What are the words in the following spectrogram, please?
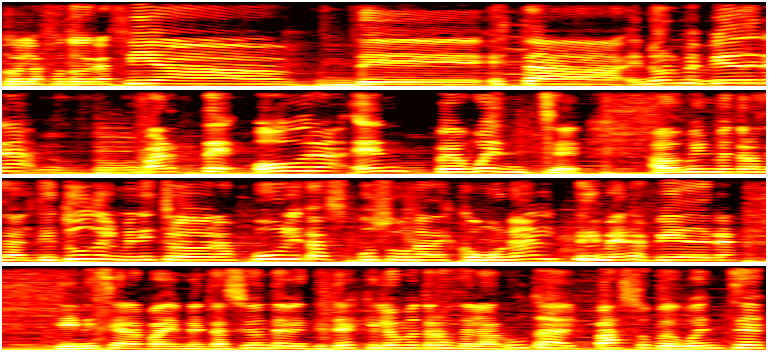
con la fotografía de esta enorme piedra, parte obra en Pehuenche. A 2.000 metros de altitud, el ministro de Obras Públicas puso una descomunal primera piedra que inicia la pavimentación de 23 kilómetros de la ruta del Paso Pehuenche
